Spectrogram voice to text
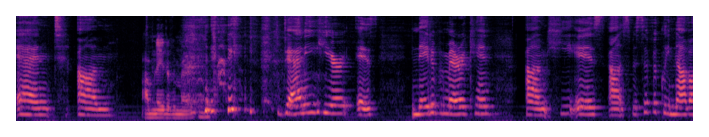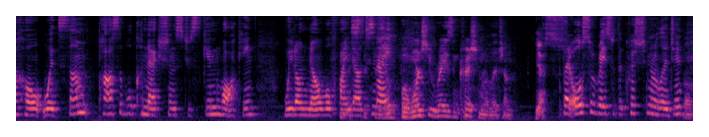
and um, I'm Native American. Danny here is Native American. Um, he is uh, specifically Navajo with some possible connections to skinwalking. We don't know. We'll find out tonight. But weren't you raised in Christian religion? yes. But also raised with the Christian religion. Boom.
